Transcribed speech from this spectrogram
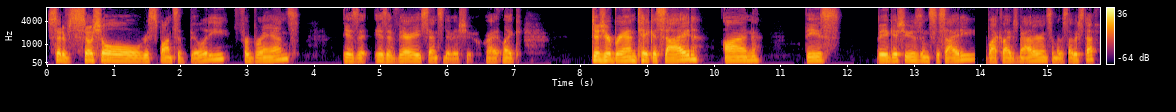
sort of social responsibility for brands is a, is a very sensitive issue, right? Like, does your brand take a side on these big issues in society, Black Lives Matter and some of this other stuff?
